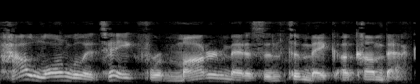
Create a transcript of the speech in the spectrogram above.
how long will it take for modern medicine to make a comeback?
